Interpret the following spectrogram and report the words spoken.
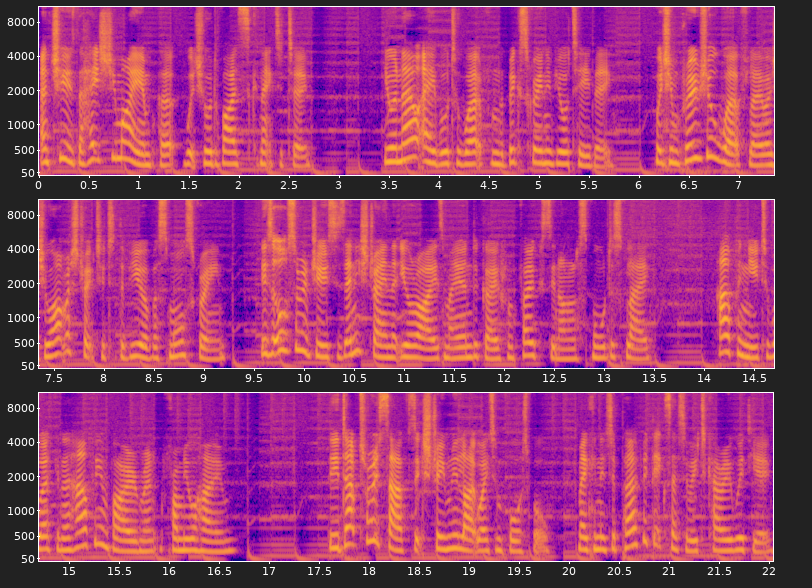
and choose the HDMI input which your device is connected to. You are now able to work from the big screen of your TV, which improves your workflow as you aren't restricted to the view of a small screen this also reduces any strain that your eyes may undergo from focusing on a small display, helping you to work in a healthy environment from your home. The adapter itself is extremely lightweight and portable, making it a perfect accessory to carry with you,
